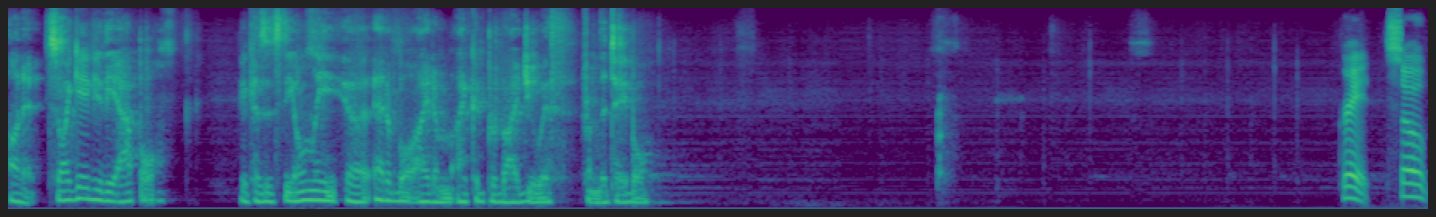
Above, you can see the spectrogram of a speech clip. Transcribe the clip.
On it. So I gave you the apple because it's the only uh, edible item I could provide you with from the table. Great. So,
